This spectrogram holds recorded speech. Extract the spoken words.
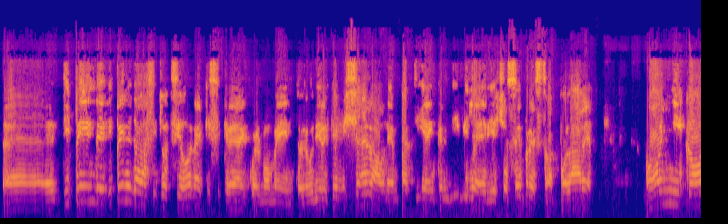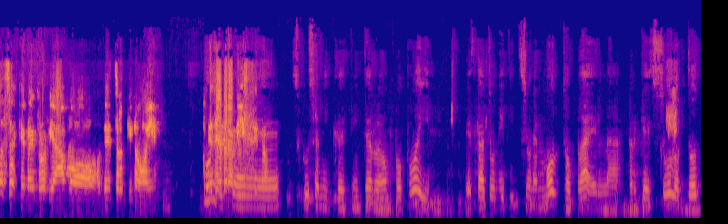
Eh, dipende, dipende, dalla situazione che si crea in quel momento. Devo dire che Michelle ha un'empatia incredibibile e riesce sempre a estrapolare ogni cosa che noi proviamo dentro di noi. Ed è bravissima. Scusami che ti interrompo, poi è stata un'edizione molto bella perché solo, do,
